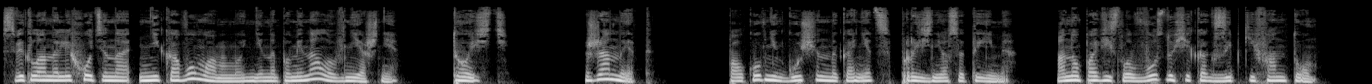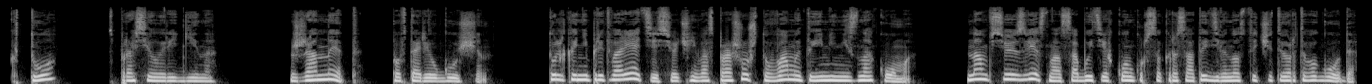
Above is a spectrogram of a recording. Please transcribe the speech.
Светлана Лихотина никого вам не напоминала внешне?» То есть Жанет. Полковник Гущин наконец произнес это имя. Оно повисло в воздухе, как зыбкий фантом. «Кто?» — спросила Регина. «Жанет», — повторил Гущин. «Только не притворяйтесь, очень вас прошу, что вам это имя не знакомо. Нам все известно о событиях конкурса красоты 94 -го года».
